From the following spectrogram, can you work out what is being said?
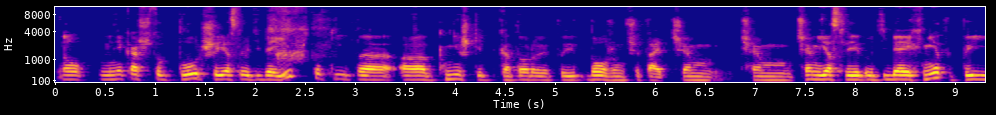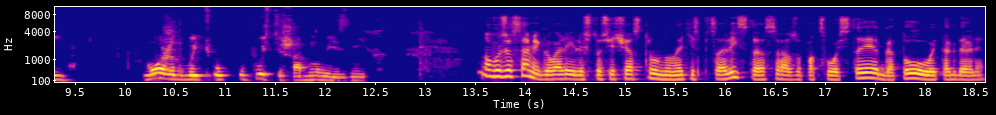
Ну, мне кажется, что лучше, если у тебя есть какие-то э, книжки, которые ты должен читать, чем, чем, чем если у тебя их нет, и ты может быть, упустишь одну из них. Ну, вы же сами говорили, что сейчас трудно найти специалиста сразу под свой стек, готового и так далее.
